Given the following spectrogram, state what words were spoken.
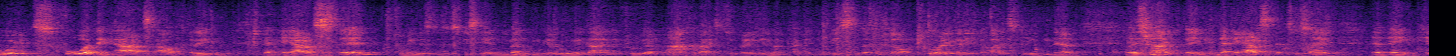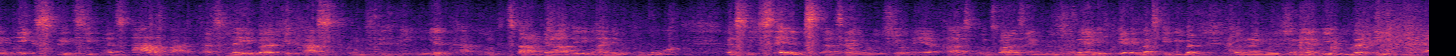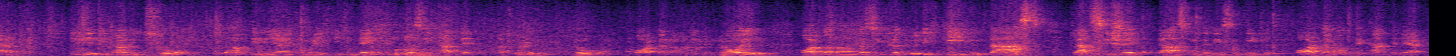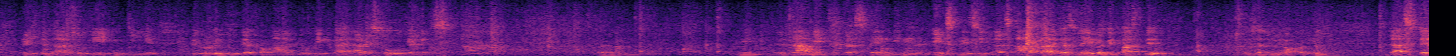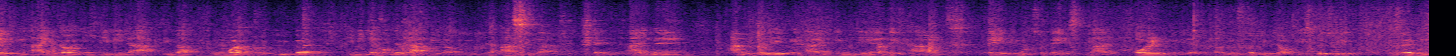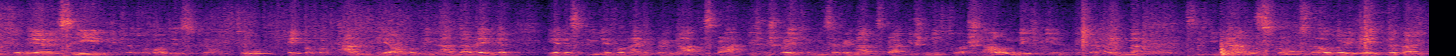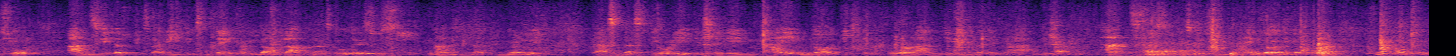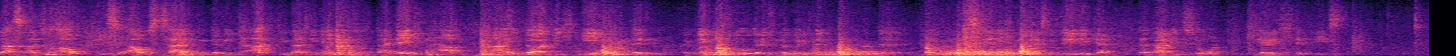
kurz vor Descartes Auftreten der erste, zumindest ist es bisher niemandem gelungen, da einen früheren Nachweis zu bringen. Man kann eben wissen, dass die schlauen Historiker nicht noch alles finden werden. Aber es scheint Bacon der erste zu sein, der Denken explizit als Arbeit, als Labor gefasst und definiert hat. Und zwar gerade in einem Buch, das sich selbst als revolutionär fasst, und zwar als revolutionär nicht irgendwas gegenüber, sondern revolutionär gegenüber dem Werk, in dem die Tradition überhaupt die Lehre vom richtigen Denken vor sich hatte, also in dem Novum Organon, in dem neuen Organon, das sich natürlich gegen das klassische, das unter diesem Titel Organon bekannte Werk richtet also gegen die Begründung der formalen Logik bei Aristoteles. Ähm, mit, damit das Denken explizit als Arbeit, als Labor gefasst wird, ist natürlich auch verknüpft, dass Bacon eindeutig die Vita Activa vor oder über die Vita Contemplativa oder die Vita Passiva stellt. Eine Angelegenheit, in der Descartes Bacon zunächst mal folgen wird. Und man muss natürlich auch diesbezüglich das Revolutionäre sehen. Also heute ist es vielleicht so, etwa von Kant her und von vielen anderen Denkern, ja, dass viele von einem Primat des Praktischen sprechen und dieser Primat des Praktischen nicht so erstaunlich wird. Nicht? Wenn man sich die ganz großen Autoritäten der Tradition ansieht, also die zwei wichtigsten Denker überhaupt, Platon und Aristoteles, so sieht man natürlich, dass das theoretische Leben eindeutig den Vorrang gegenüber dem praktischen hat. Also diesbezüglich eindeutiger Vorrang zukommt, sodass also auch diese Auszeichnung der Vita Activa, die wir bei Bacon haben, eindeutig gegen den Aristoteles und natürlich den äh, Aristoteliker der Tradition gerichtet ist.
